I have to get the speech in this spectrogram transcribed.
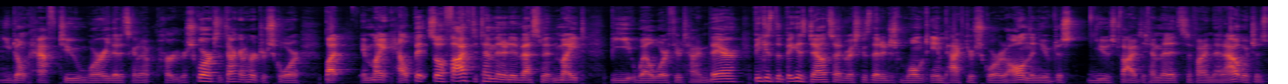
you don't have to worry that it's going to hurt your score because it's not going to hurt your score, but it might help it. So a five to 10 minute investment might be well worth your time there because the biggest downside risk is that it just won't impact your score at all. And then you've just used five to 10 minutes to find that out, which is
